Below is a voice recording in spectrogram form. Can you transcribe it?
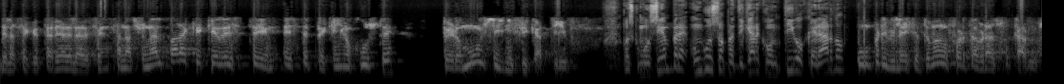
de la Secretaría de la Defensa Nacional para que quede este, este pequeño ajuste, pero muy significativo. Pues como siempre, un gusto platicar contigo, Gerardo. Un privilegio. Te mando un fuerte abrazo, Carlos.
